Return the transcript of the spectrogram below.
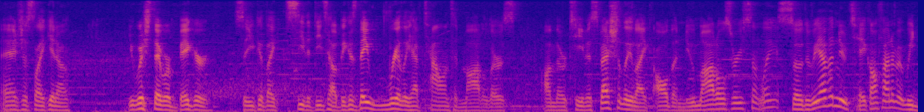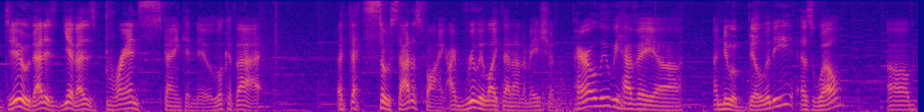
And it's just like, you know, you wish they were bigger so you could, like, see the detail. Because they really have talented modelers on their team, especially like all the new models recently. So do we have a new takeoff animate? We do. That is, yeah, that is brand spanking new. Look at that. that that's so satisfying. I really like that animation. Apparently we have a, uh, a new ability as well. Um,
